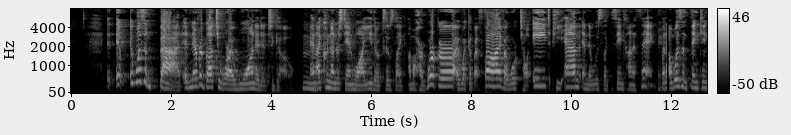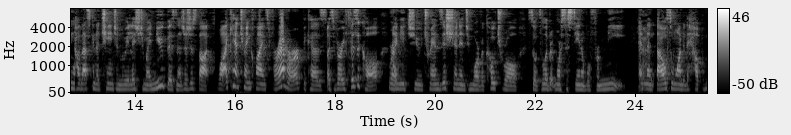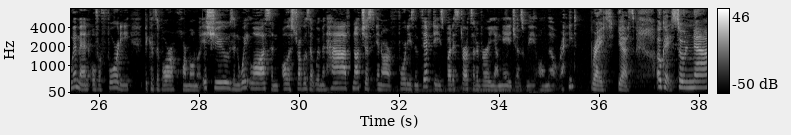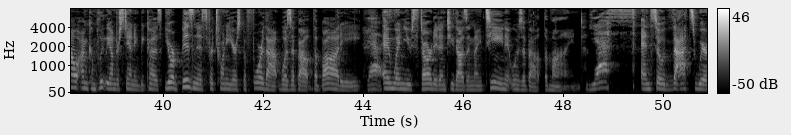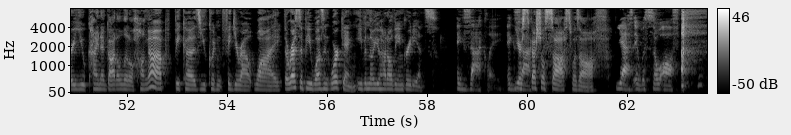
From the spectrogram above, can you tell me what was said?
It, it, it wasn't bad. It never got to where I wanted it to go. Mm. And I couldn't understand why either because it was like, I'm a hard worker. I wake up at five, I work till 8 p.m. And it was like the same kind of thing. But I wasn't thinking how that's going to change in relation to my new business. I just thought, well, I can't train clients forever because it's very physical. Right. I need to transition into more of a coach role. So it's a little bit more sustainable for me. And then I also wanted to help women over 40 because of our hormonal issues and weight loss and all the struggles that women have, not just in our 40s and 50s, but it starts at a very young age, as we all know, right? Right. Yes. Okay. So now I'm completely understanding because your business for 20 years before that was about the body. Yes. And when you started in 2019, it was about the mind. Yes. And so that's where you kind of got a little hung up because you couldn't figure out why the recipe wasn't working, even though you had all the ingredients. Exactly. Exactly. Your special sauce was off. Yes, it was so off.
